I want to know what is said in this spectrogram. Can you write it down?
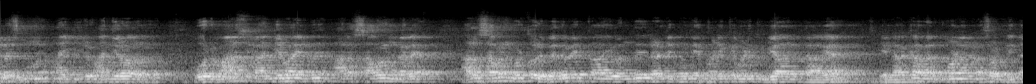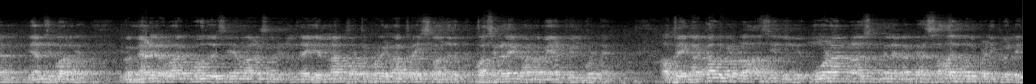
ப்ளஸ் மூணு அஞ்சு ரூபா அஞ்சு ரூபா வருது. ஒரு மாதத்துக்கு அஞ்சு ரூபாய் என்பது அரை சவரன் விலை. அதில் சவரன் கொடுத்த ஒரு விதவை தாய் வந்து ரெண்டு குழந்தைய படிக்க படிக்க முடியாததுக்காக எங்கள் அக்காவை மூணாம் கிளாஸ் சொல்லிட்டாங்க நினைச்சு பாருங்க. இப்போ மேடையில் பார்க்கும்போது சேமாக சொல்லிட்டு இருந்தேன் எல்லாம் பொட்ட பிள்ளைகளாம் ப்ரைஸ் வந்துருக்கு பசங்களே காணாமே ஃபீல் பண்ணேன். அப்போ எங்கள் அக்காவுக்கு எவ்வளோ ஆசை இருந்தது. மூணாம் கிளாஸ் மேலே எங்கள் அக்கா சாகுபடி படிக்கவில்லை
